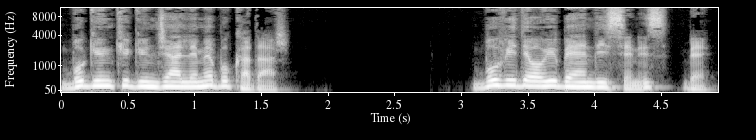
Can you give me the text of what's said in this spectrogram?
Bugünkü güncelleme bu kadar. Bu videoyu beğendiyseniz, be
